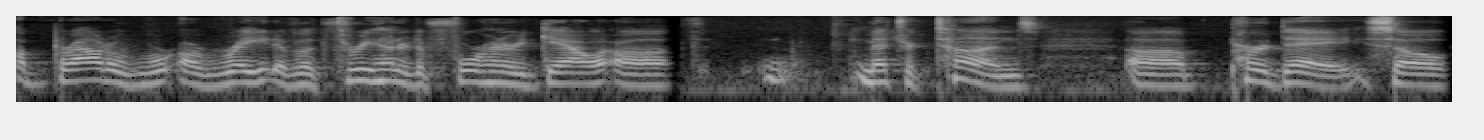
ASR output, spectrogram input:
about a, a, rate of a 300 to 400 gal, uh, metric tons uh, per day. So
